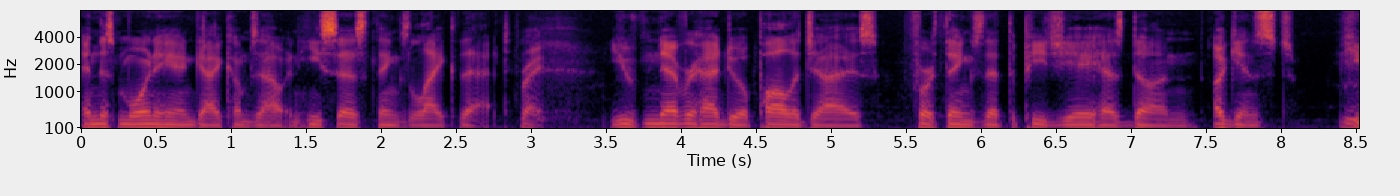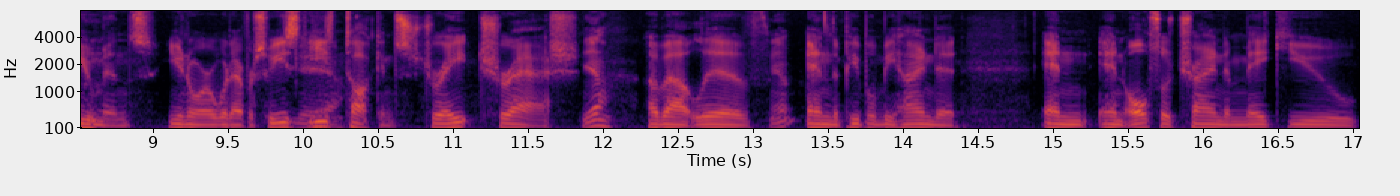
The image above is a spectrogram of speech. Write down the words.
And this Monahan guy comes out and he says things like that. Right. You've never had to apologize for things that the PGA has done against humans, you know, or whatever. So he's he's Mm-hmm. Talking straight trash Yeah. about LIV Yep. and the people behind it, and and also trying to make you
